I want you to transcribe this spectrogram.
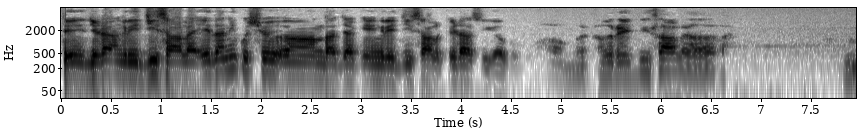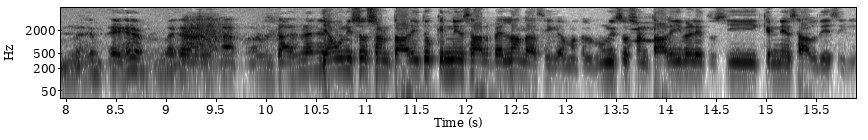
ਤੇ ਜਿਹੜਾ ਅੰਗਰੇਜ਼ੀ ਸਾਲ ਹੈ ਇਹਦਾ ਨਹੀਂ ਕੁਝ ਅੰਦਾਜ਼ਾ ਕਿ ਅੰਗਰੇਜ਼ੀ ਸਾਲ ਕਿਹੜਾ ਸੀਗਾ ਉਹ? ਅੰਗਰੇਜ਼ੀ ਸਾਲ ਇਹ ਜਾਂ 1947 ਤੋਂ ਕਿੰਨੇ ਸਾਲ ਪਹਿਲਾਂ ਦਾ ਸੀਗਾ? ਮਤਲਬ 1947 ਵੇਲੇ ਤੁਸੀਂ ਕਿੰਨੇ ਸਾਲ ਦੇ ਸੀਗੇ?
